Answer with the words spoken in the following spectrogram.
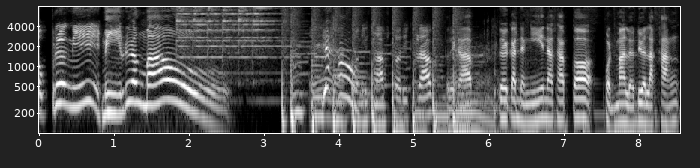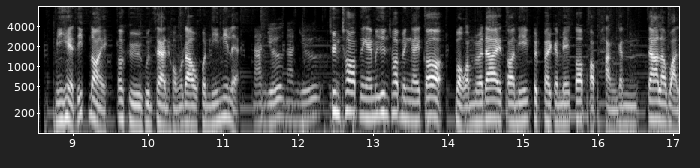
จบเรื่องนี้ มีเรื่องเมาเอ้ยสวัสดีครับ สวัสดีครับ สวัสดีครับ เจอกันอย่างนี้นะครับ ก็ผลมาเหลือเดือนละครั้ง มีเหตุนิดหน่อย ก็คือคุณแซนของเราคนนี้นี่แหละ งานเยอะงานเยอะ ชื่นชอบยังไงไม่ชื่นชอบยังไงก็บอกว่ามันมาได้ ตอนนี้เป็นไฟกันเมกก็ปรับผังกันจ้าละวัน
